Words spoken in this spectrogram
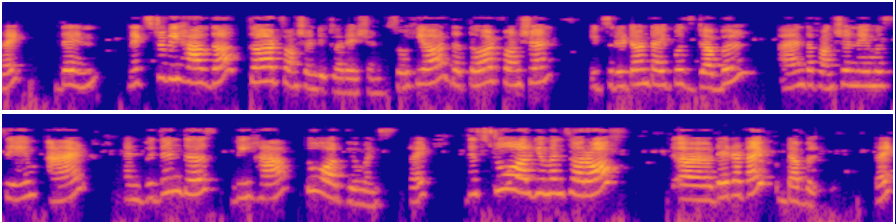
right? Then next we have the third function declaration. So here the third function, its return type is double and the function name is same add. And within this we have two arguments right? These two arguments are of uh, data type double right?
